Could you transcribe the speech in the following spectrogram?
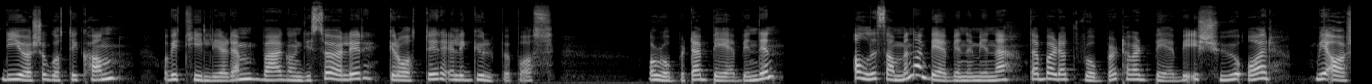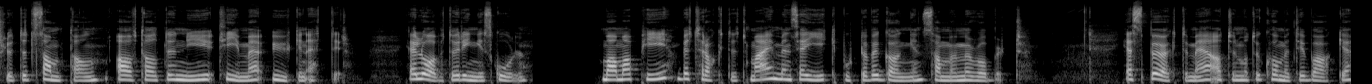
De gjør så godt de kan, og vi tilgir dem hver gang de søler, gråter eller gulper på oss. Og Robert er babyen din? Alle sammen er babyene mine, det er bare det at Robert har vært baby i sju år. Vi avsluttet samtalen, avtalte en ny time uken etter. Jeg lovet å ringe skolen. Mamma P betraktet meg mens jeg gikk bortover gangen sammen med Robert. Jeg spøkte med at hun måtte komme tilbake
